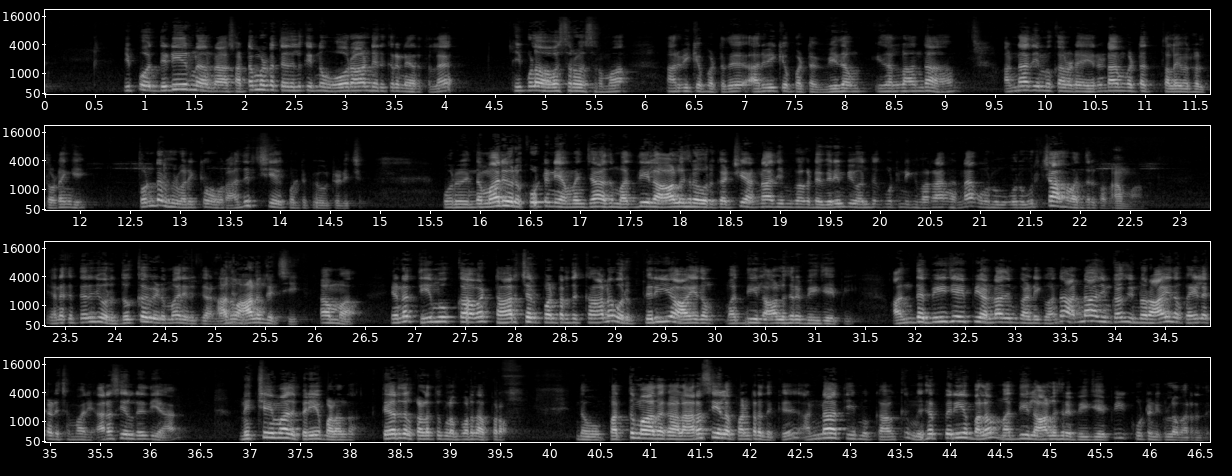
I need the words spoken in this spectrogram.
இப்போ திடீர்னு நான் சட்டமன்ற தேர்தலுக்கு இன்னும் ஓராண்டு இருக்கிற நேரத்தில் இப்போலாம் அவசர அவசரமாக அறிவிக்கப்பட்டது அறிவிக்கப்பட்ட விதம் இதெல்லாம் தான் அதிமுகவுடைய இரண்டாம் கட்ட தலைவர்கள் தொடங்கி தொண்டர்கள் வரைக்கும் ஒரு அதிர்ச்சியை கொண்டு போய் விட்டுடுச்சு. ஒரு இந்த மாதிரி ஒரு கூட்டணி அமைஞ்சா அது மத்தியில் ஆளுகிற ஒரு கட்சி அதிமுக கிட்ட விரும்பி வந்து கூட்டணிக்கு வர்றாங்கன்னா ஒரு ஒரு உற்சாகம் வந்திருக்கும். ஆமாம் எனக்கு தெரிஞ்சு ஒரு துக்க வீடு மாதிரி இருக்கு அதுவும் ஆளுங்கட்சி. ஆமா. ஏன்னா திமுகவை டார்ச்சர் பண்றதுக்கான ஒரு பெரிய ஆயுதம் மத்தியில் ஆளுகிற பிஜேபி அந்த பிஜேபி அதிமுக அன்னைக்கு வந்து அதிமுகவுக்கு இன்னொரு ஆயுதம் கையில கிடைச்ச மாதிரி அரசியல் ரீதியா நிச்சயமா அது பெரிய பலம் தான். தேர்தல் களத்துக்குள்ள போறது அப்புறம். இந்த பத்து மாத கால அரசியலை பண்றதுக்கு அதிமுகவுக்கு மிகப்பெரிய பலம் மத்தியில் ஆளுகிற பிஜேபி கூட்டணிக்குள்ள வர்றது.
